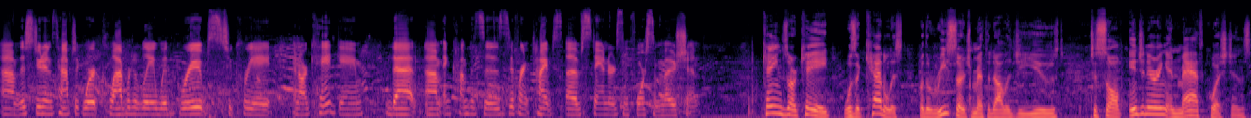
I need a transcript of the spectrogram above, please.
Um, the students have to work collaboratively with groups to create an arcade game that um, encompasses different types of standards and force of motion. Caine's Arcade was a catalyst for the research methodology used to solve engineering and math questions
